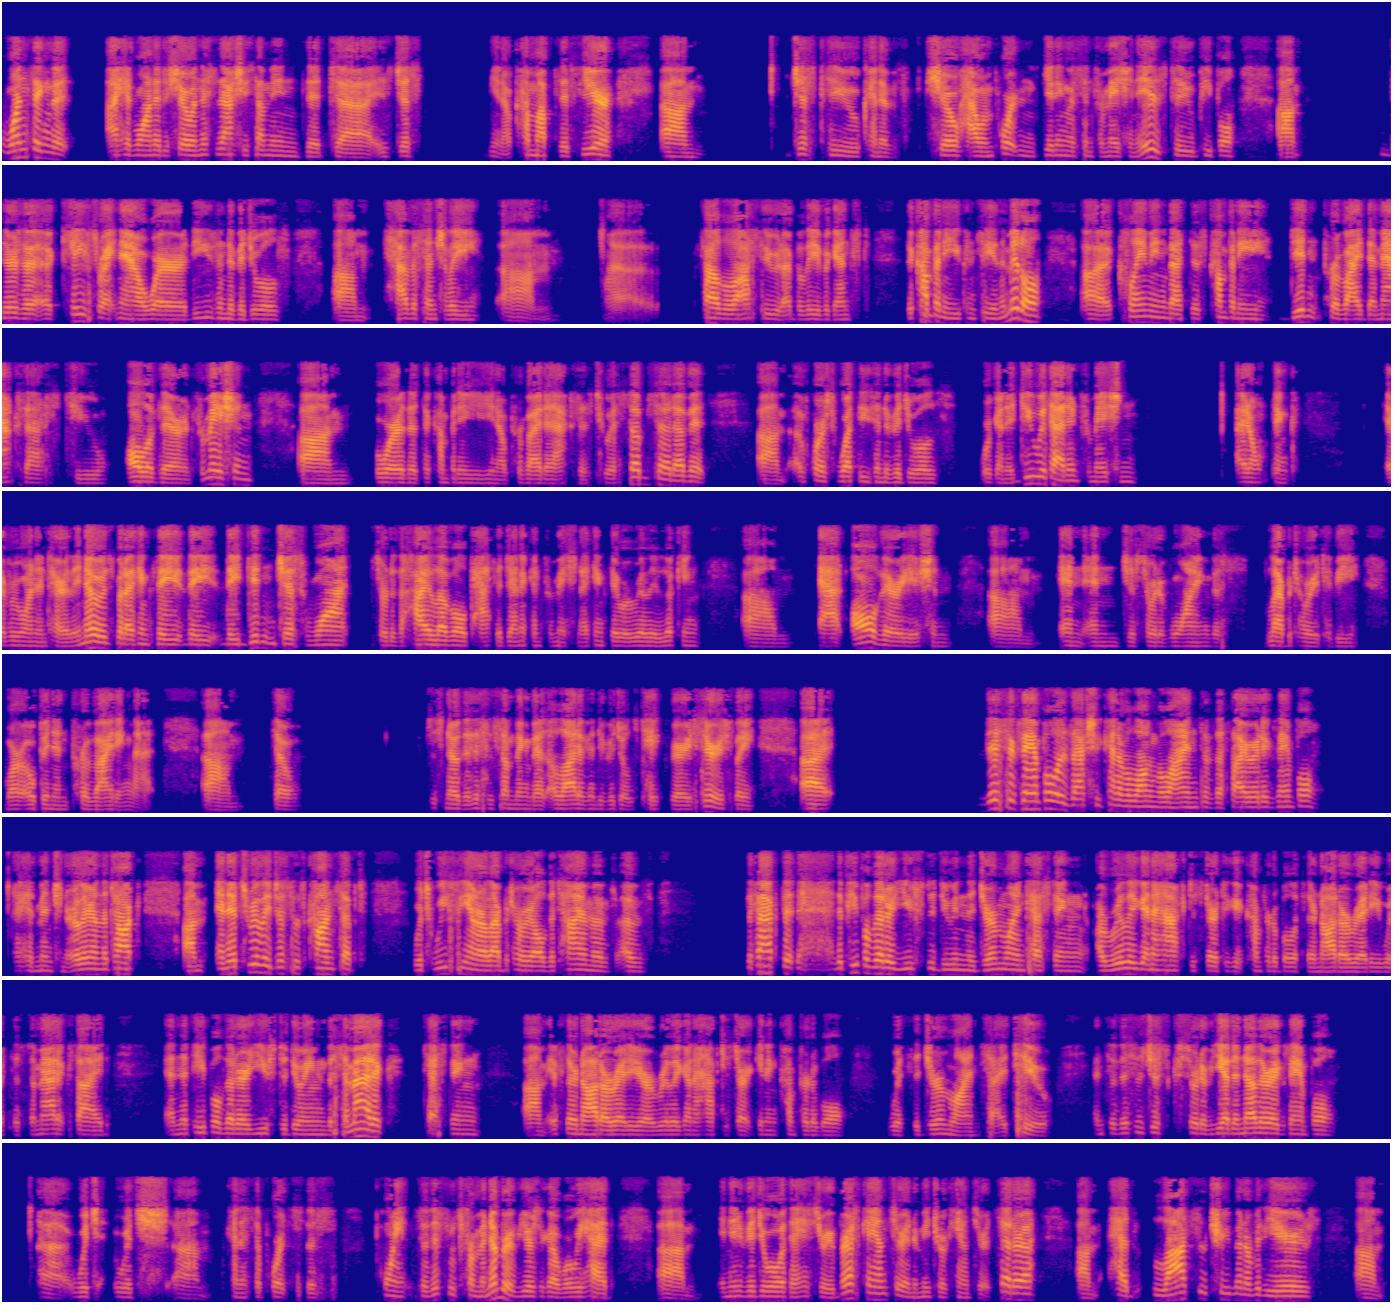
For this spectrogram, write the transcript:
one thing that I had wanted to show, and this is actually something that uh, is just you know come up this year, um, just to kind of show how important getting this information is to people. Um, there's a, a, case right now where these individuals um, have essentially um, uh, filed a lawsuit, I believe, against the company you can see in the middle, uh, claiming that this company didn't provide them access to all of their information, um, or that the company, you know, provided access to a subset of it. Um, of course, what these individuals were going to do with that information, I don't think everyone entirely knows, but I think they, they, they didn't just want sort of the high-level pathogenic information. I think they were really looking um, at all variation um, and and just sort of wanting this laboratory to be more open and providing that. Um, so just know that this is something that a lot of individuals take very seriously. Uh, this example is actually kind of along the lines of the thyroid example I had mentioned earlier in the talk. Um, and it's really just this concept which we see in our laboratory all the time of, of the fact that the people that are used to doing the germline testing are really going to have to start to get comfortable if they're not already with the somatic side. And the people that are used to doing the somatic testing, um, if they're not already, are really going to have to start getting comfortable with the germline side too. And so this is just sort of yet another example uh, which which um, kind of supports this point. So this was from a number of years ago where we had um, an individual with a history of breast cancer, endometrial cancer, et cetera, um, had lots of treatment over the years, um,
